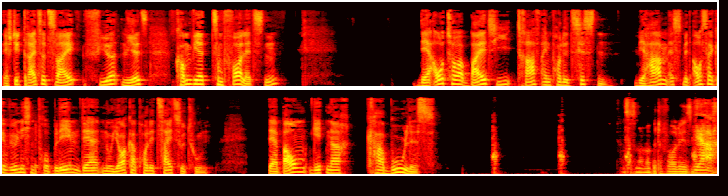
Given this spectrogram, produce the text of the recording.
Er steht 3 zu 2 für Nils. Kommen wir zum vorletzten. Der Autor Balti traf einen Polizisten. Wir haben es mit außergewöhnlichen Problemen der New Yorker Polizei zu tun. Der Baum geht nach Kabulis. Kannst du das nochmal bitte vorlesen? Ja.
